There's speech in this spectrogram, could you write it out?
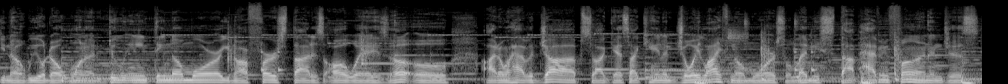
You know we don't want to do anything no more. You know our first thought is always uh-oh i don't have a job so i guess i can't enjoy life no more. So let me stop having fun and just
